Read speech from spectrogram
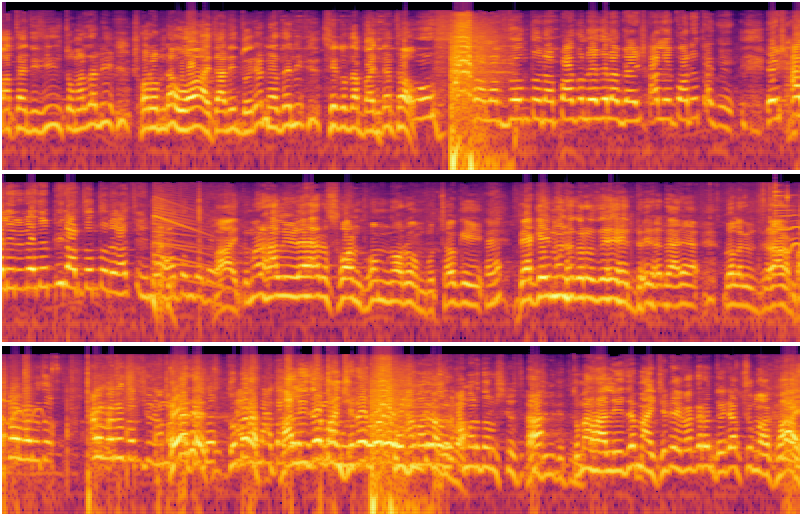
বাচ্চা দিছি তোমার জানি হয় জানি ধরে না জানি সে কথা বান্ধা থাও। ও শালার যন্ত্রণা পাগল হয়ে গেলাম গাই শালে করে থাকে। এই শালির বিরাট যন্ত্রণা আছি মহাযন্ত্রণা ভাই তোমার আর ফম নরম বুঝছ কি? হ্যাঁ? ব্যাকেই মনে করো যে ধরে ধরে গলা আরাম তোমার হালি যে হ্যাঁ? তোমার হালি যে মানছিরে এবার দুইটা চুমা খায়।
